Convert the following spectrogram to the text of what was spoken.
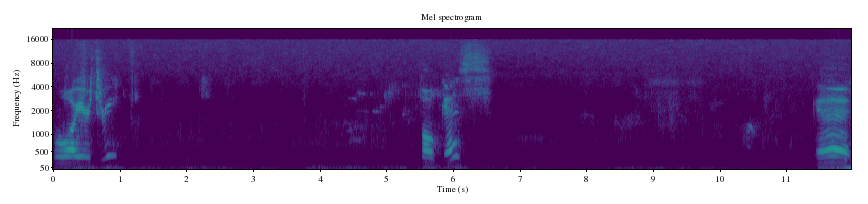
Warrior three. Focus. Good.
